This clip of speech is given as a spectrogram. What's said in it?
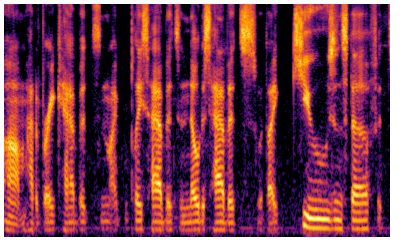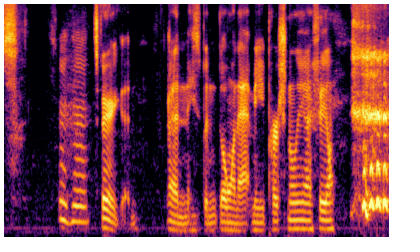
um, how to break habits and like replace habits and notice habits with like cues and stuff. It's Mm-hmm. it's very good. And he's been going at me personally, I feel.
